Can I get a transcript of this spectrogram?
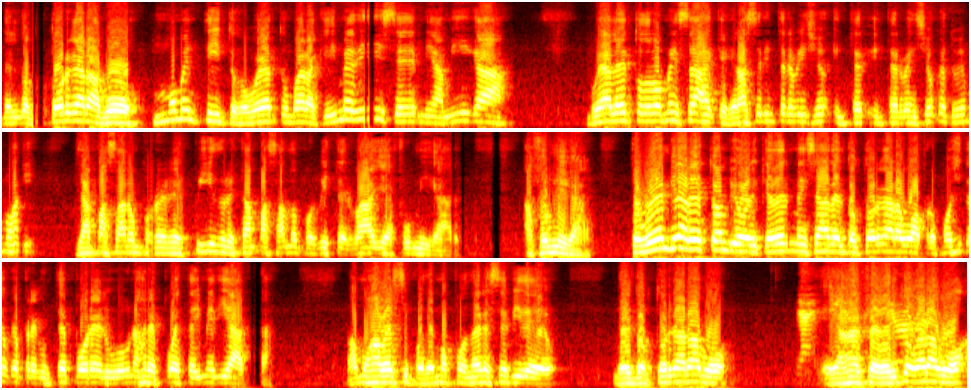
del doctor Garabó. Un momentito que voy a tumbar aquí. Y me dice mi amiga, voy a leer todos los mensajes que gracias a la intervención, intervención que tuvimos aquí, ya pasaron por el Espido, le están pasando por Víster Valle a fumigar. A fumigar. Te voy a enviar esto en y que es el mensaje del doctor Garabo. A propósito que pregunté por él, hubo una respuesta inmediata. Vamos a ver si podemos poner ese video del doctor Garabo, eh, Ángel Federico Garabo,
